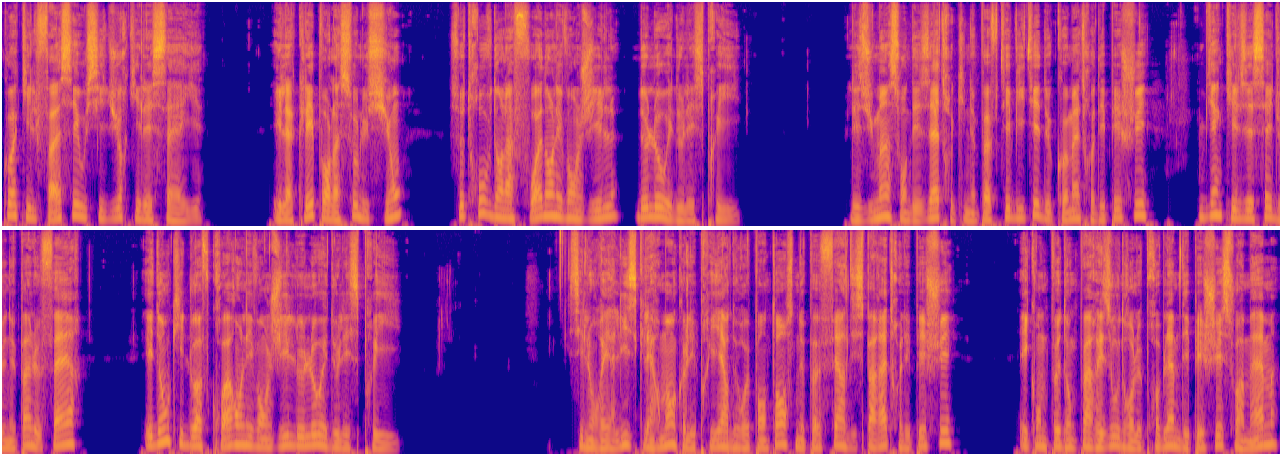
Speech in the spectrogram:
quoi qu'il fasse et aussi dur qu'il essaye. et la clé pour la solution se trouve dans la foi dans l'évangile de l'eau et de l'esprit. Les humains sont des êtres qui ne peuvent éviter de commettre des péchés, bien qu'ils essayent de ne pas le faire, et donc ils doivent croire en l'évangile de l'eau et de l'esprit. Si l'on réalise clairement que les prières de repentance ne peuvent faire disparaître les péchés, et qu'on ne peut donc pas résoudre le problème des péchés soi-même,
